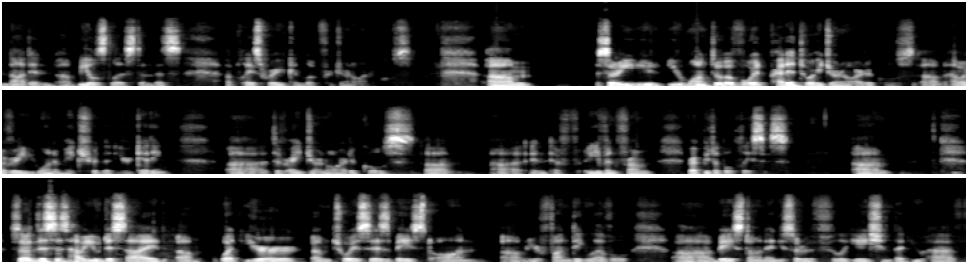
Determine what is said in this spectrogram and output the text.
not in uh, Beall's list, and that's a place where you can look for journal articles. Um, so you you want to avoid predatory journal articles. Um, however, you want to make sure that you're getting uh, the right journal articles, um, uh, and if, even from reputable places. Um, so this is how you decide um, what your um, choice is based on um, your funding level, uh, based on any sort of affiliation that you have,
